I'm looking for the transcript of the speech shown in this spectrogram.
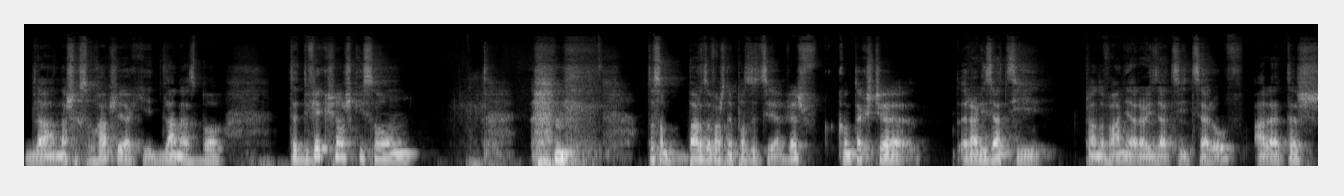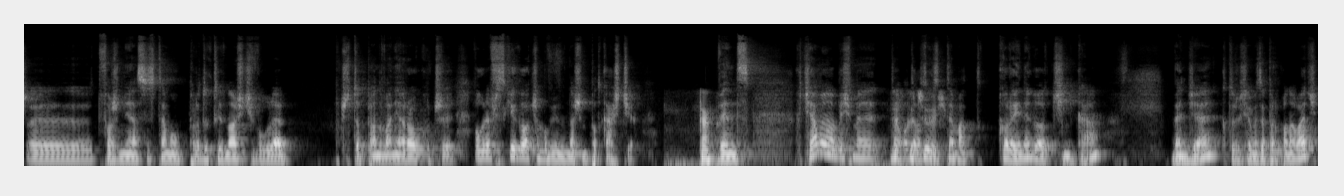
dla naszych słuchaczy, jak i dla nas, bo te dwie książki są to są bardzo ważne pozycje, wiesz, w kontekście realizacji planowania, realizacji celów, ale też y, tworzenia systemu produktywności w ogóle, czy to planowania roku, czy w ogóle wszystkiego, o czym mówimy w naszym podcaście. Tak. Więc chciałbym, abyśmy, to od razu jest temat kolejnego odcinka będzie, który chciałbym zaproponować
